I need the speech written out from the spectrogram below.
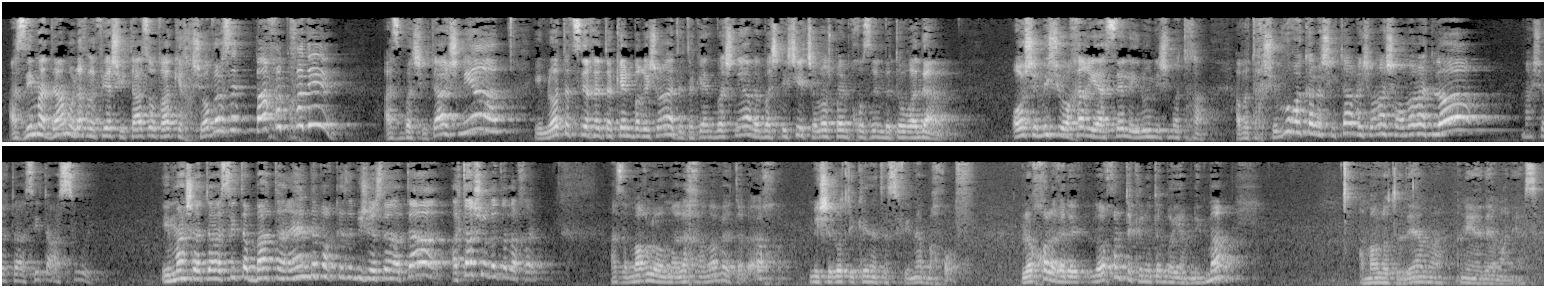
אז אם אדם הולך לפי השיטה הזאת, רק יחשוב על זה, פחד פחדים. אז בשיטה השנייה, אם לא תצליח לתקן בראשונה, תתקן בשנייה, ובשלישית שלוש פעמים חוזרים בתור אדם. או שמישהו אחר יעשה לעילוי נשמתך. אבל תחשבו רק על השיטה הראשונה שאומרת, לא, מה שאתה עשית עשוי. אם מה שאתה עשית באת, אין דבר כזה בשביל זה, אתה, אתה שולט על החיים. אז אמר לו המלאך המוות, אתה לא יכול. מי שלא תיקן את הספינה בחוף, לא יכול לרדת, לא יכול לתקן אותה בים, נגמר. אמר לו, אתה יודע מה? אני יודע מה אני אעשה.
